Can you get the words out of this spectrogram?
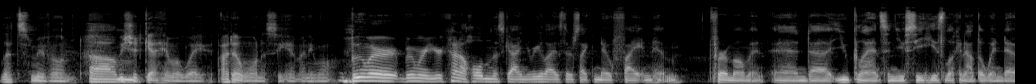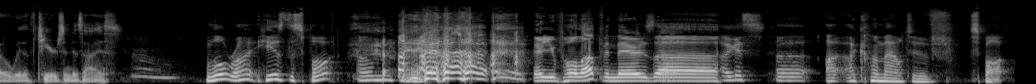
Let's move on. we should get him away. I don't want to see him anymore. Boomer, Boomer, you're kind of holding this guy and you realize there's like no fight in him for a moment, and uh, you glance and you see he's looking out the window with tears in his eyes. Well, all right. Here's the spot. Um, And you pull up and there's uh, I guess uh, I, I come out of spot,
